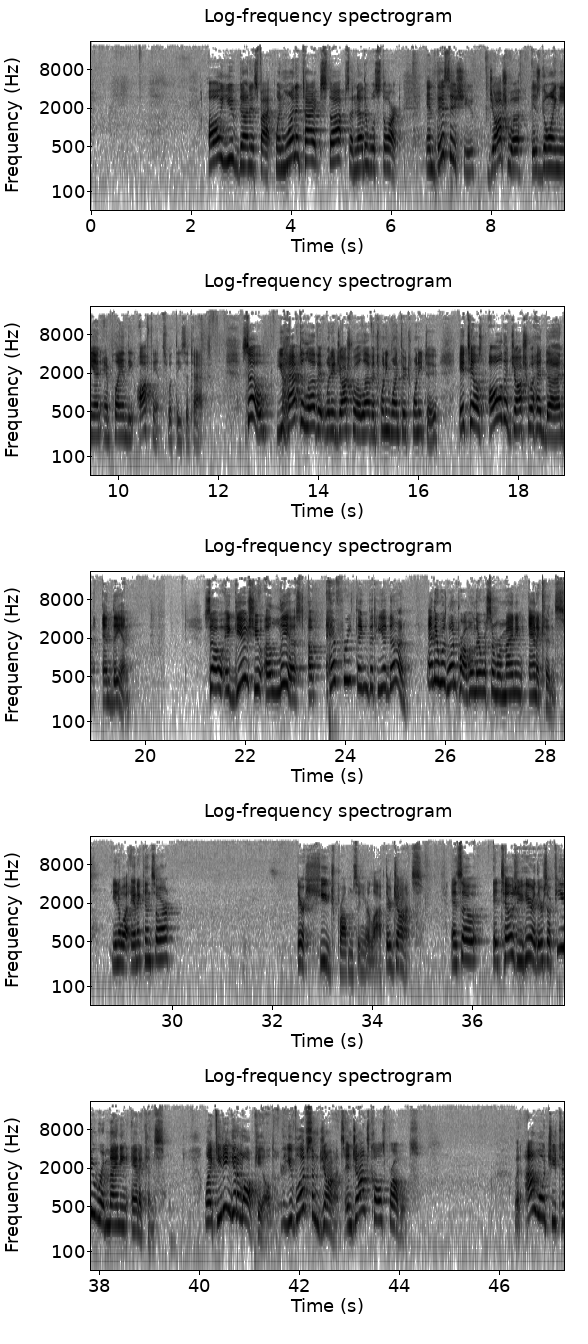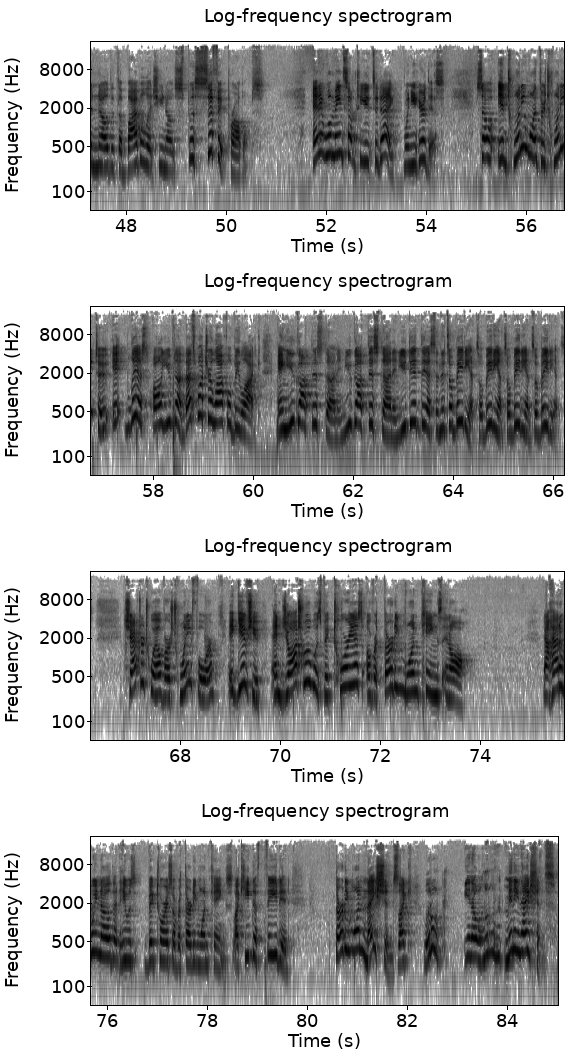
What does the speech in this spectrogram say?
All you've done is fight. When one attack stops, another will start. In this issue, Joshua is going in and playing the offense with these attacks. So you have to love it when in Joshua 11 21 through 22, it tells all that Joshua had done and then. So it gives you a list of everything that he had done. And there was one problem there were some remaining Anakins. You know what Anakins are? They're huge problems in your life, they're giants. And so it tells you here there's a few remaining Anakins. Like you didn't get them all killed. You've left some giants, and giants cause problems. But I want you to know that the Bible lets you know specific problems and it will mean something to you today when you hear this. So in 21 through 22, it lists all you've done. That's what your life will be like. And you got this done, and you got this done, and you did this, and it's obedience, obedience, obedience, obedience. Chapter 12, verse 24, it gives you, and Joshua was victorious over 31 kings in all. Now, how do we know that he was victorious over 31 kings? Like he defeated 31 nations, like little, you know, little mini nations.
